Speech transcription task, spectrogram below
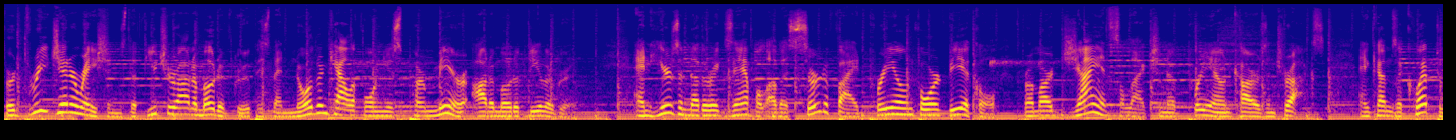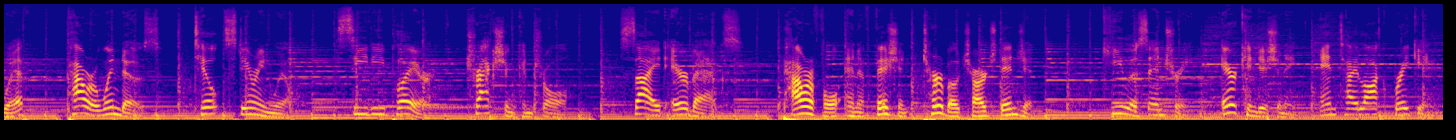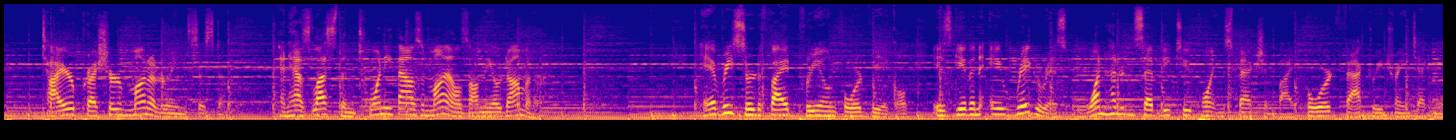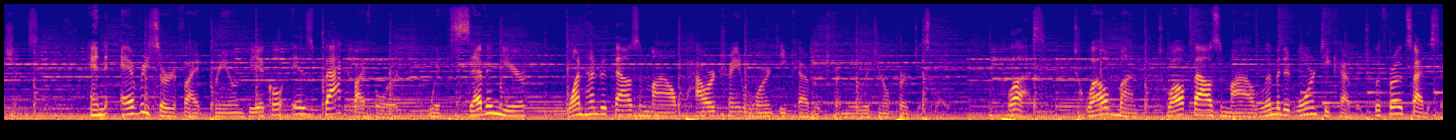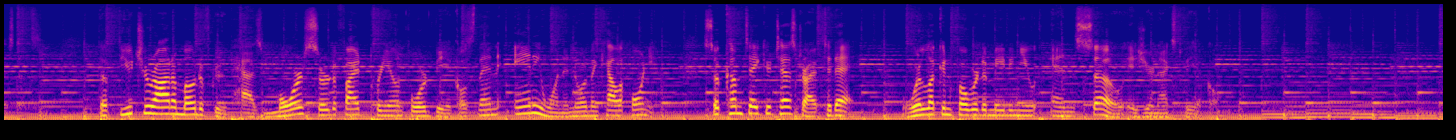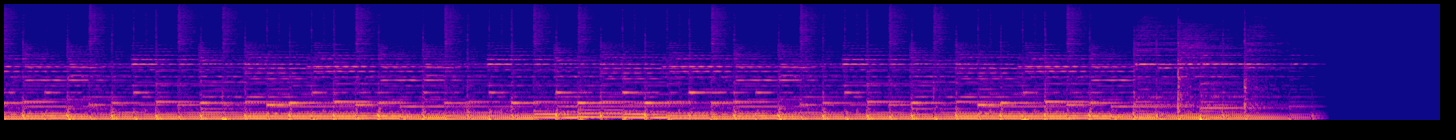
For three generations, the Future Automotive Group has been Northern California's premier automotive dealer group. And here's another example of a certified pre owned Ford vehicle from our giant selection of pre owned cars and trucks, and comes equipped with power windows, tilt steering wheel, CD player, traction control, side airbags, powerful and efficient turbocharged engine, keyless entry, air conditioning, anti lock braking, tire pressure monitoring system, and has less than 20,000 miles on the odometer. Every certified pre owned Ford vehicle is given a rigorous 172 point inspection by Ford factory trained technicians. And every certified pre owned vehicle is backed by Ford with 7 year, 100,000 mile powertrain warranty coverage from the original purchase date, plus 12 month, 12,000 mile limited warranty coverage with roadside assistance. The Future Automotive Group has more certified pre owned Ford vehicles than anyone in Northern California. So come take your test drive today. We're looking forward to meeting you, and so is your next vehicle.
